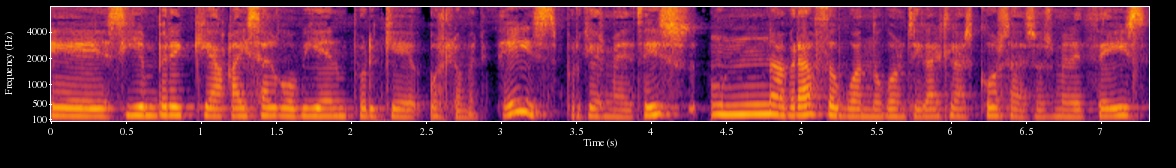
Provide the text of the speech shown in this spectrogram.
eh, siempre que hagáis algo bien porque os lo merecéis, porque os merecéis un abrazo cuando consigáis las cosas, os merecéis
